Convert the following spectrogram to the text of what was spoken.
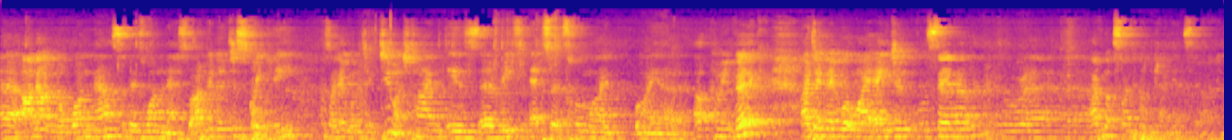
Uh, I know I'm not one now, so there's one less, but I'm going to just quickly, because I don't want to take too much time, is uh, read some excerpts from my, my uh, upcoming book. I don't know what my agent will say about that, or uh, I've not signed the contract yet, so I can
